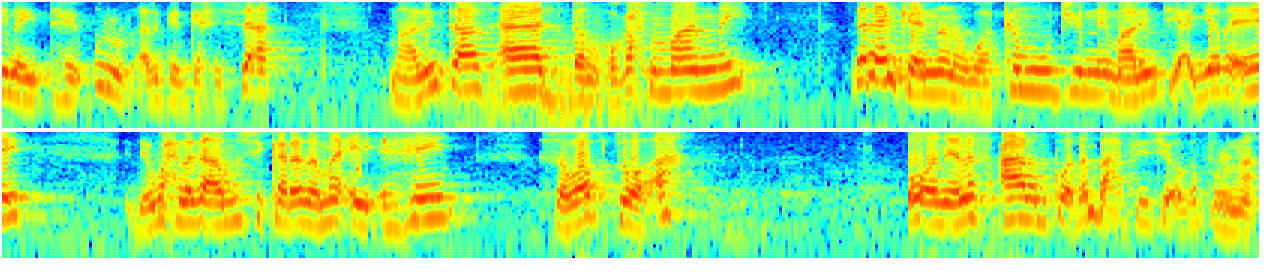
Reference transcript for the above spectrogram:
inay tahay urur argagixiso ah. Maalintaas aada baan uga xumaanay dareenkeennana waa ka muujinay maalintii iyada ahayd. Dee wax laga aamusi karana ma ay ahayn. Sababtoo ah oo nelaf caalamkao dhan baa xafiisya oga furnaa.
